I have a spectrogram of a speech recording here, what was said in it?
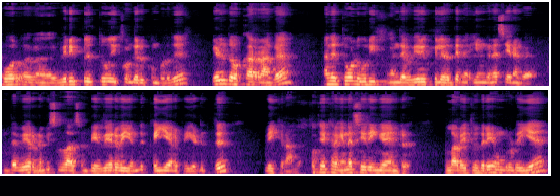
போர் விரிப்பில் தூங்கி கொண்டிருக்கும் பொழுது எழுந்து உட்கார்றாங்க. அந்த தோல் உரி அந்த விரிப்பிலிருந்து என்ன- இவங்க என்ன செய்கிறாங்க இந்த வேர் நபி சொல்லாசனுடைய வேர்வை வந்து கையால் இப்படி எடுத்து வைக்கிறாங்க. இப்போ கேட்குறாங்க என்ன செய்கிறீங்க என்று. அல்லாவுடைய தூதரே உங்களுடைய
